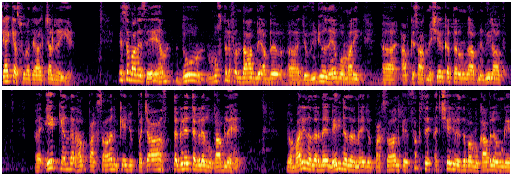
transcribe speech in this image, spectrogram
क्या क्या सूरत हाल चल रही है। इस हवाले से हम दो मुख्तलिफ़ अंदाज में अब जो वीडियोज़ हैं, वो हमारी आपके साथ में शेयर करता रहूँगा अपने वीलॉग एक के अंदर हम पाकिस्तान के जो 50 तगड़े तगड़े मुकाबले हैं, जो हमारी नज़र में, मेरी नज़र में, जो पाकिस्तान के सबसे अच्छे जो इस दफ़ा मुकाबले होंगे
